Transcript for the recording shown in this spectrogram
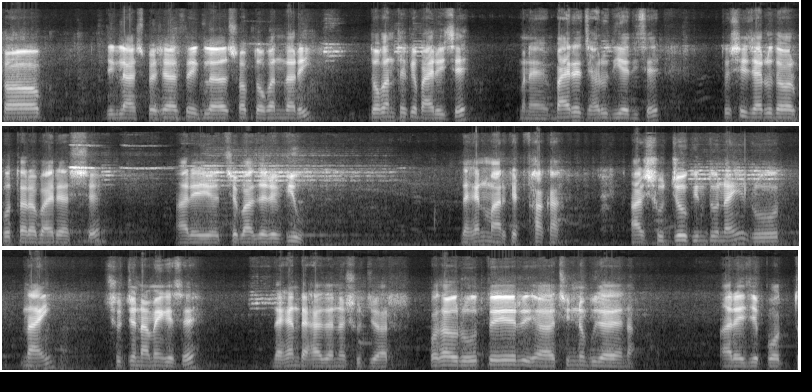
সব যেগুলো আশপাশে আছে এগুলা সব দোকানদারই, দোকান থেকে বাইরে হইছে মানে বাইরে ঝাড়ু দিয়ে দিছে। তো সেই ঝাড়ু দেওয়ার পর তারা বাইরে আসছে। আর এই হচ্ছে বাজারের ভিউ দেখেন মার্কেট ফাঁকা। আর সূর্যও কিন্তু নাই, রোদ নাই, সূর্য নামে গেছে। দেখেন দেখা যায় না সূর্য, আর কোথাও রোদের চিহ্ন বোঝা যায় না। আর এই যে পদ্ম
